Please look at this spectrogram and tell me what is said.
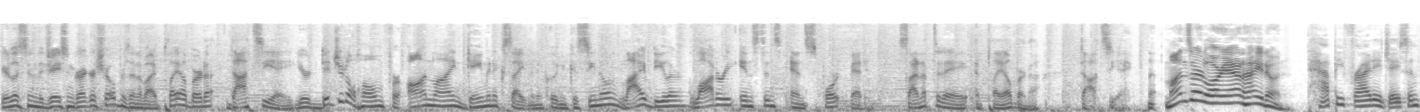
You're listening to the Jason Gregor Show presented by PlayAlberta.ca, your digital home for online gaming excitement, including casino, live dealer, lottery, instants, and sport betting. Sign up today at PlayAlberta.ca. Muenzer, Lori-Ann, how you doing? Happy Friday, Jason.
